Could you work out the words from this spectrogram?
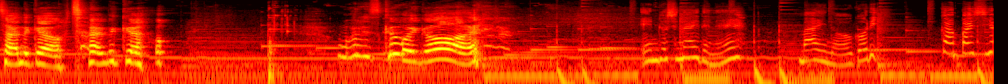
Time to go! Time to go! What is going on? 遠慮しないでね舞のおごり乾杯しよ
